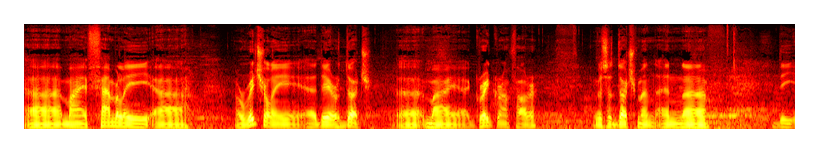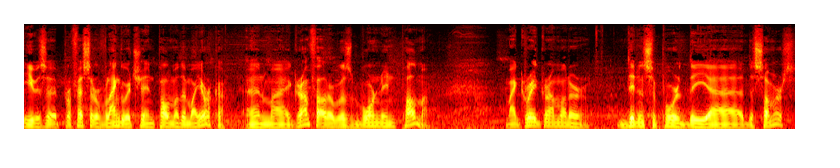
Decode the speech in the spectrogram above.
Uh, my family uh, originally uh, they are Dutch. Uh, my uh, great grandfather was a Dutchman, and the, he was a professor of language in Palma de Mallorca. And my grandfather was born in Palma. My great grandmother didn't support the the summers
